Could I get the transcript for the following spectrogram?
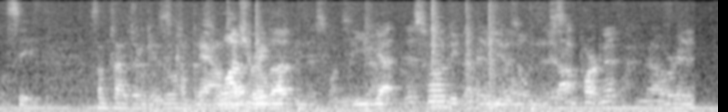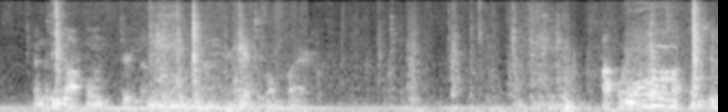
We'll see. Sometimes I can get come down. Watch it build up. So you got this one. What we're gonna do is open this compartment. Now we're gonna, and the top one. Catches on fire. Top one, top one too.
